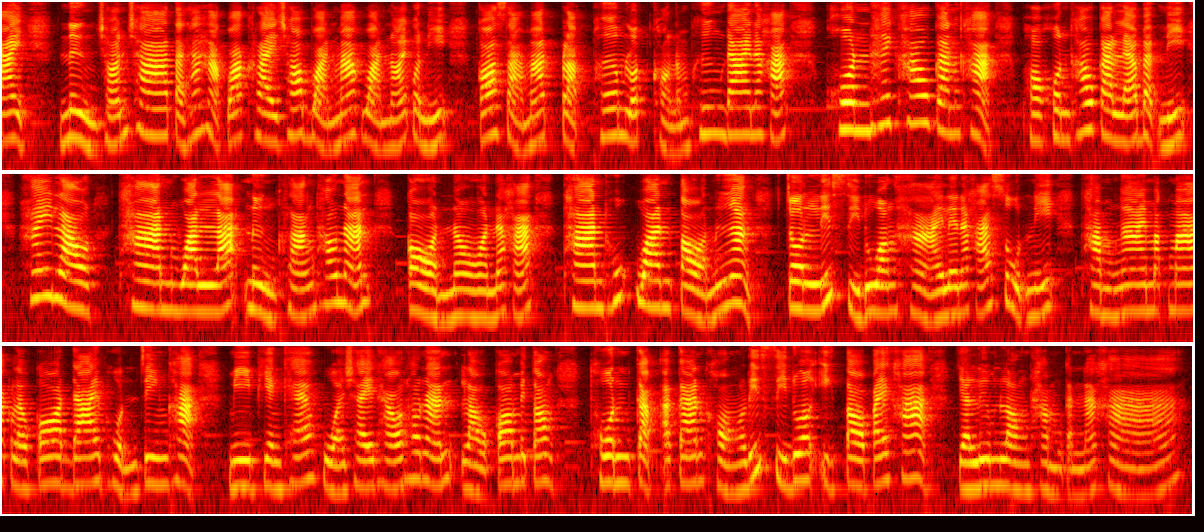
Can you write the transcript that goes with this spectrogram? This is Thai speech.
1 ช้อนชา แต่ถ้าหากว่าใครชอบหวานมากหวานน้อยกว่านี้ ก็สามารถปรับเพิ่มรสของน้ำผึ้งได้นะคะ คนให้เข้ากันค่ะ พอคนเข้ากันแล้วแบบนี้ให้เราทานวันละ 1 ครั้งเท่านั้น ก่อนนอนนะคะ ทานทุกวันต่อเนื่องจนลิดสีดวงหายเลยนะคะ สูตรนี้ทำง่ายมากๆแล้วก็ได้ผลจริงค่ะ มีเพียงแค่หัวไชเท้าเท่านั้น เราก็ไม่ต้องทนกับอาการของลิดสีดวงอีกต่อไปค่ะ อย่าลืมลองทำกันนะคะ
